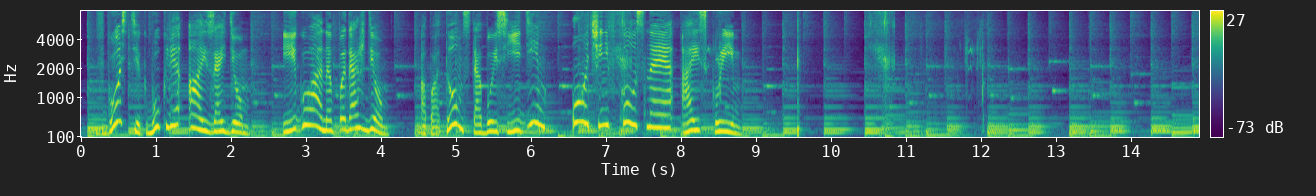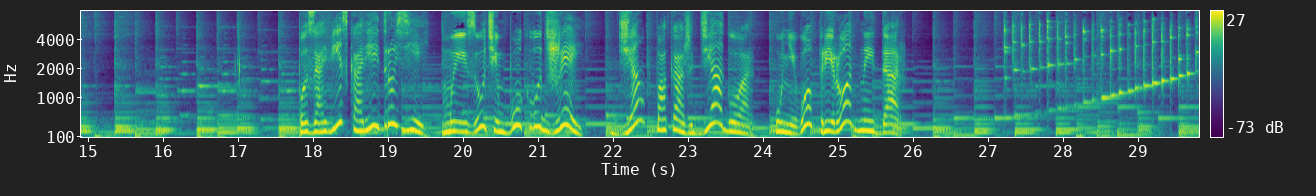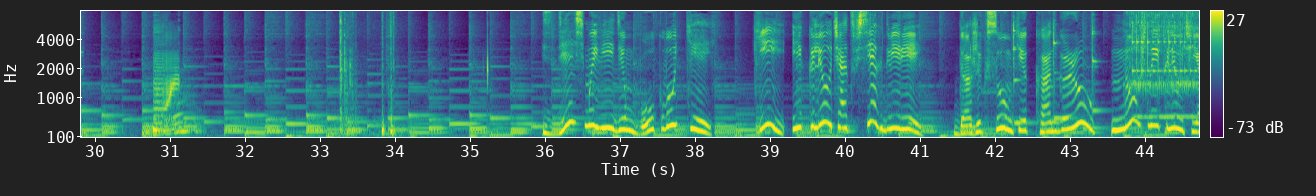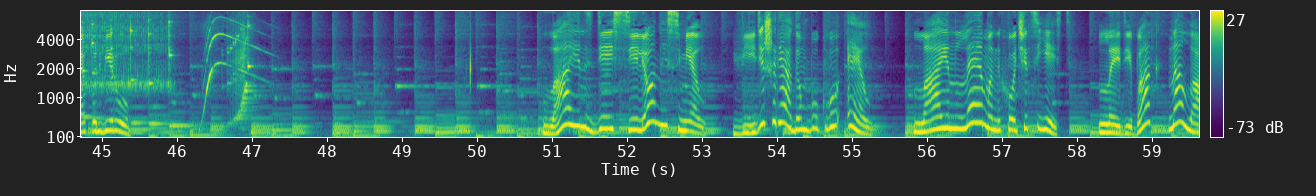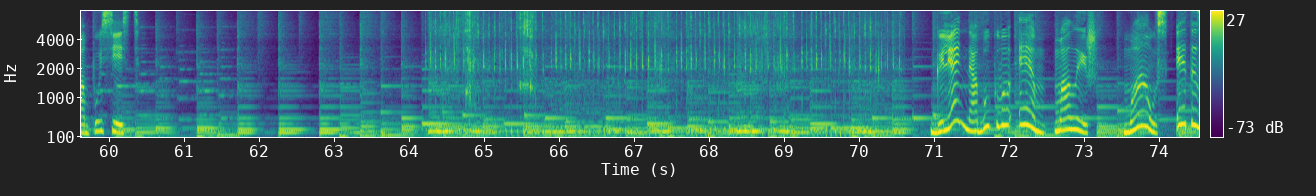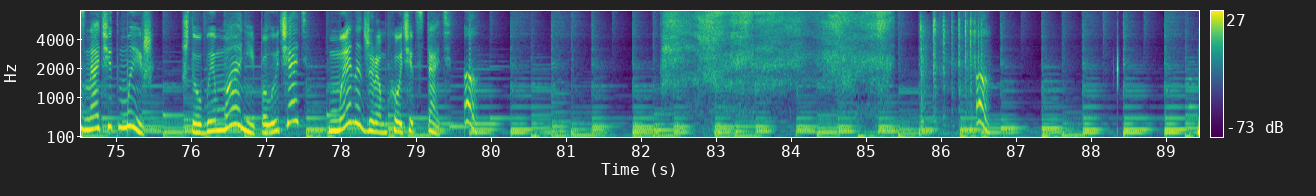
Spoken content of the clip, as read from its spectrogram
В гости к букве Ай зайдем, игуана подождем, а потом с тобой съедим очень вкусное айскрим. Позови скорей друзей, мы изучим букву Джей. Джамп покажет Джагуар, у него природный дар. Здесь мы видим букву Кей. Ки и ключ от всех дверей. Даже к сумке кангуру нужный ключ я подберу. Lion здесь силен и смел. Видишь рядом букву «L»? Lion lemon хочет съесть. Ladybug на лампу сесть. Глянь на букву «М», малыш. Маус – это значит мышь. Чтобы мани получать, менеджером хочет стать.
